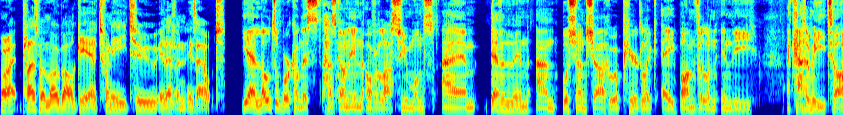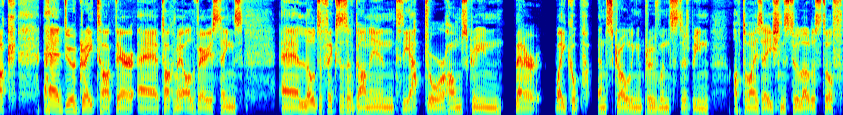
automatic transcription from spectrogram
All right, Plasma Mobile Gear 2211 is out. Yeah, loads of work on this has gone in over the last few months. Um, Devin Lin and Bhushan Shah, who appeared like a Bond villain in the Akademy talk, uh, do a great talk there, uh, talking about all the various things. Uh, loads of fixes have gone in to the app drawer, home screen, better wake up and scrolling improvements. There's been optimizations to a load of stuff.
